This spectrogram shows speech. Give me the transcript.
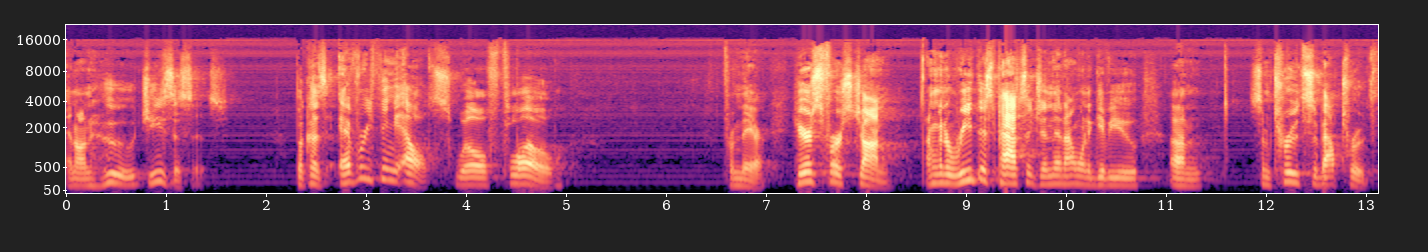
and on who Jesus is. Because everything else will flow from there. Here's First John. I'm going to read this passage and then I want to give you um, some truths about truth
